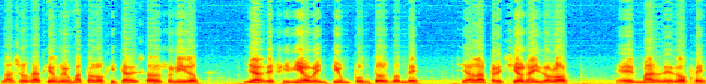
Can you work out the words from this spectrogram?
la Asociación Reumatológica de Estados Unidos ya definió 21 puntos donde si a la presión hay dolor en más de 12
